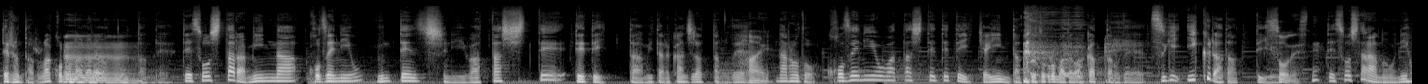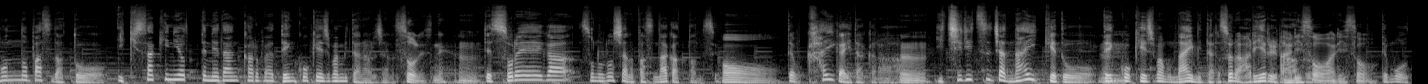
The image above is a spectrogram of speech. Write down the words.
出るんだろうなこの流れはと思ったんで、でそうしたらみんな小銭を運転手に渡して出ていったみたいな感じだったので、はい。なるほど。小銭を渡して出ていきゃいいんだっていうところまで分かったので 次いくらだっていう。そうですね。でそうしたらあの日本のバスだと行き先によって値段変わる場合は電光掲示板みたいなのあるじゃないですか。そうですね。うん。でそれがそのロシアのバスなかったんですよ。でも海外だから、うん。一律じゃないけど電光掲示板もないみたいな、そういうのありえるなと。ありそうありそう。でもう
